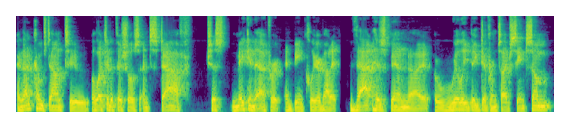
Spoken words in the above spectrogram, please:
and that comes down to elected officials and staff just making the effort and being clear about it. That has been a, a really big difference I've seen. Some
